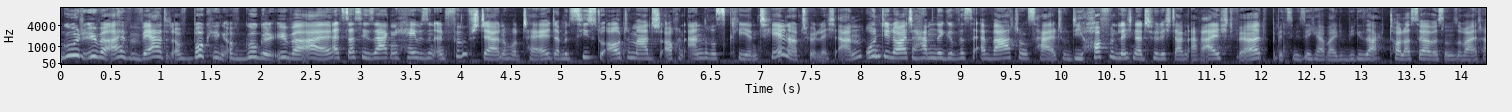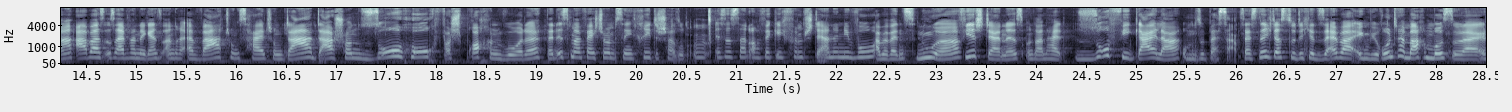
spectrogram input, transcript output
gut überall bewertet, auf Booking, auf Google, überall, als dass sie sagen, hey, wir sind ein Fünf-Sterne-Hotel, damit ziehst du automatisch auch ein anderes Klientel natürlich an. Und die Leute haben eine gewisse Erwartungshaltung, die hoffentlich natürlich dann erreicht wird. Bin mir ziemlich sicher, weil, wie gesagt, toller Service und so weiter. Aber es ist einfach eine ganz andere Erwartungshaltung da, da schon so hoch versprochen wurde. Dann ist man vielleicht schon ein bisschen kritischer, so, hm, ist es dann auch wirklich Fünf-Sterne-Niveau? Aber wenn es nur vier Sterne ist und dann halt so viel geiler, umso besser. Das heißt nicht, dass du dich jetzt selber irgendwie runtermachen musst oder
